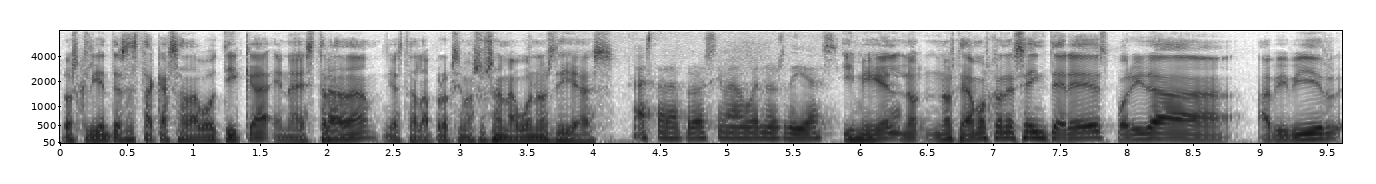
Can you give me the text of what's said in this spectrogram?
los clientes de esta casa de botica en Aestrada. Y hasta la próxima, Susana. Buenos días. Hasta la próxima, buenos días. Y Miguel, nos quedamos con ese interés por ir a, vivir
